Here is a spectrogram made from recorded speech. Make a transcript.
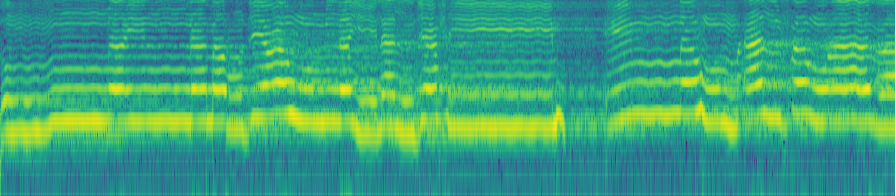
ثم إن مرجعهم ليل الجحيم. إنهم ألفوا آباءهم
